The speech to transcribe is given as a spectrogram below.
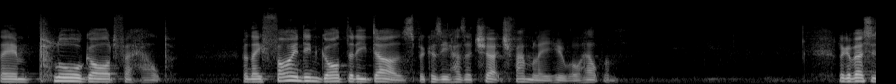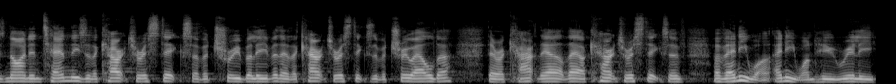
They implore God for help. And they find in God that He does because He has a church family who will help them. Look at verses 9 and 10. These are the characteristics of a true believer. They're the characteristics of a true elder. They're a, they, are, they are characteristics of, of anyone, anyone who really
